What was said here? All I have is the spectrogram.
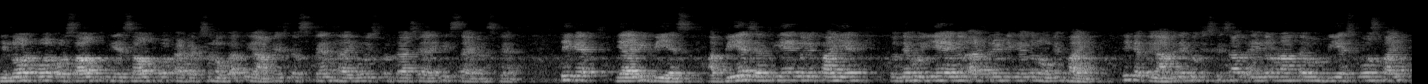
ये नॉर्थ पोल और साउथ ये साउथ पोल अट्रैक्शन होगा तो यहाँ पे इसका स्ट्रेंथ आएगी, वो इस प्रकार से आएगी साइड स्ट्रेंथ ठीक है? ये आएगी बी एस अब बी एस है तो ये एंगल फाइव है तो देखो ये एंगल अल्टरनेटिंग एंगल होंगे फाइव ठीक है? तो यहाँ पे देखो जिसके साथ एंगल बनाता है वो बी एस कोस फाइव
